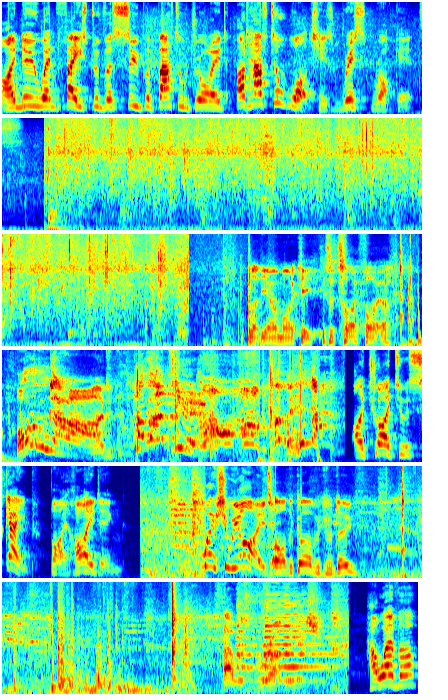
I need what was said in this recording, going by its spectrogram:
I knew when faced with a super battle droid, I'd have to watch his wrist rockets. Bloody hell, Mikey. It's a TIE fighter. On guard! How about you? I tried to escape by hiding. Where should we hide? Oh, the garbage will do. That was rubbish. However,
